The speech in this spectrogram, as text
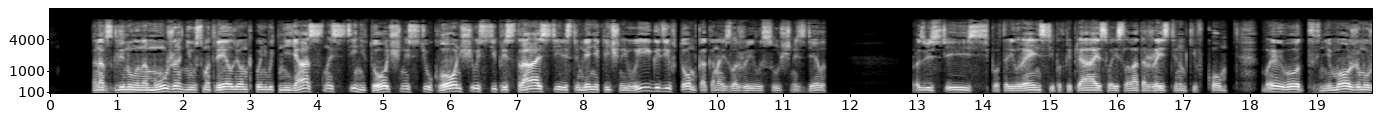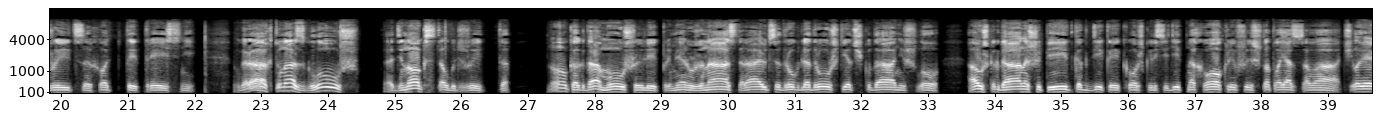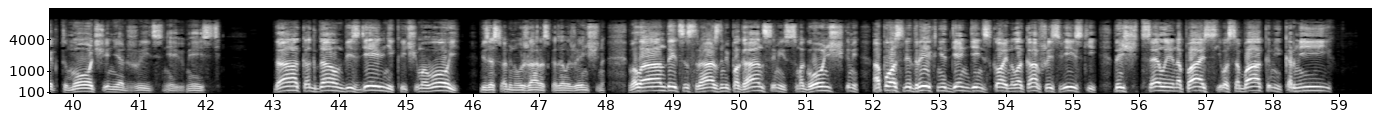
Она взглянула на мужа, не усмотрел ли он какой-нибудь неясности, неточности, уклончивости, пристрастия или стремления к личной выгоде в том, как она изложила сущность дела. «Развестись», — повторил Рэнси, подкрепляя свои слова торжественным кивком. «Мы вот не можем ужиться, хоть ты тресни. В горах-то у нас глушь, одинок стал быть жить. Но когда муж или, к примеру, жена стараются друг для дружки, это ж куда ни шло. А уж когда она шипит, как дикая кошка, или сидит нахохлившись, что твоя сова, человек-то мочи нет жить с ней вместе. Да, когда он бездельник и чумовой, без особенного жара сказала женщина, валандается с разными поганцами, с самогонщиками, а после дрыхнет день-деньской, налокавшись виски, да еще целые напасть его собаками, корми их.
